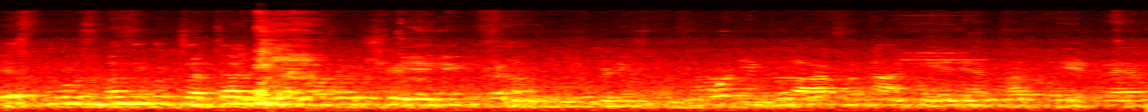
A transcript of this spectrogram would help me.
ਇਹ ਸਕੂਲ ਸੰਬੰਧੀ ਕੋਈ ਚਰਚਾ ਹੈ ਕੋਈ ਛੇੜੀ ਨਹੀਂ ਕਰਨਾ ਜਿਹੜੀ ਉਹਦੀ ਬਲਾਕ ਪ੍ਰਧਾਨ ਜੀ ਨੇ ਤਾਂ ਇਹ ਡਰਾਈਵ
